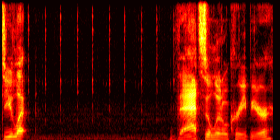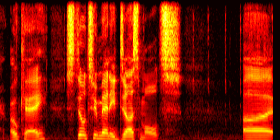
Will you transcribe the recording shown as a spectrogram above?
Do you let... That's a little creepier. Okay. Still too many dust motes. Uh,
